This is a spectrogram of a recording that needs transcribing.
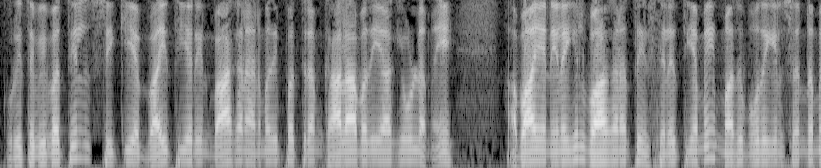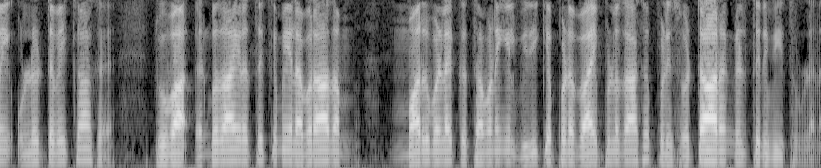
குறித்த விபத்தில் சிக்கிய வைத்தியரின் வாகன அனுமதி பத்திரம் காலாவதியாகியுள்ளமை அபாய நிலையில் வாகனத்தை செலுத்தியமை மது போதையில் சென்றமை உள்ளிட்டவைக்காக ரூபா எண்பதாயிரத்துக்கு மேல் அபராதம் மறுவழக்கு தவணையில் விதிக்கப்பட வாய்ப்புள்ளதாக போலீஸ் வட்டாரங்கள் தெரிவித்துள்ளன.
